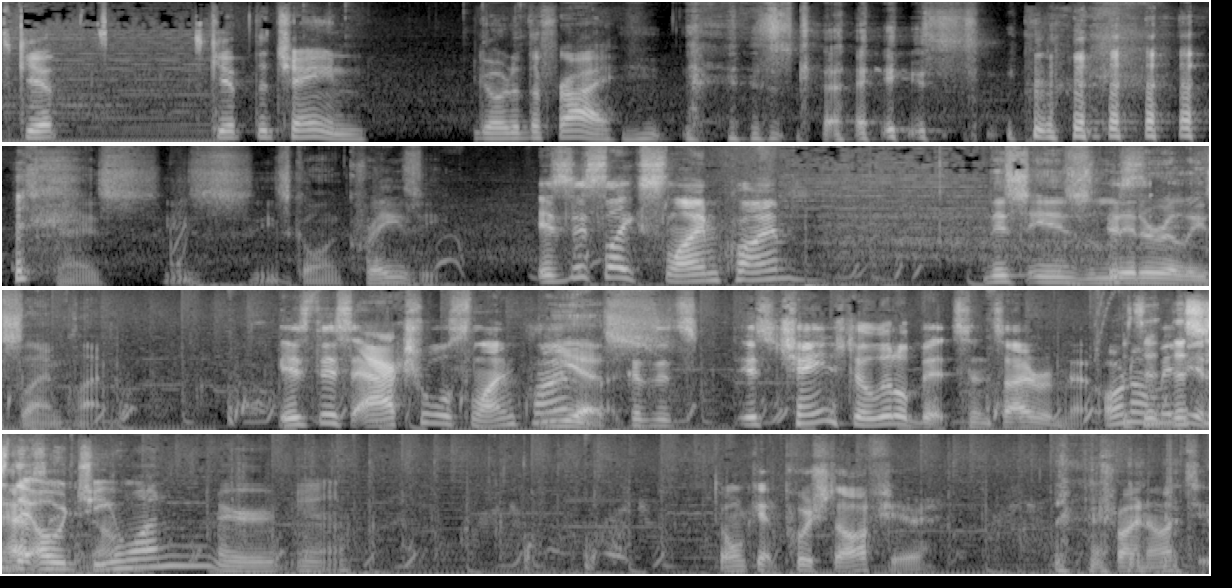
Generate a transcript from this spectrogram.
skip skip the chain. Go to the Fry. this guy's this guy's he's he's going crazy. Is this like slime climb? This is literally slime climb. Is this actual slime climb? Yes. Because it's it's changed a little bit since I remember. Oh Is no, it- maybe this it is the OG you know? one, or yeah. Don't get pushed off here. Try not to.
